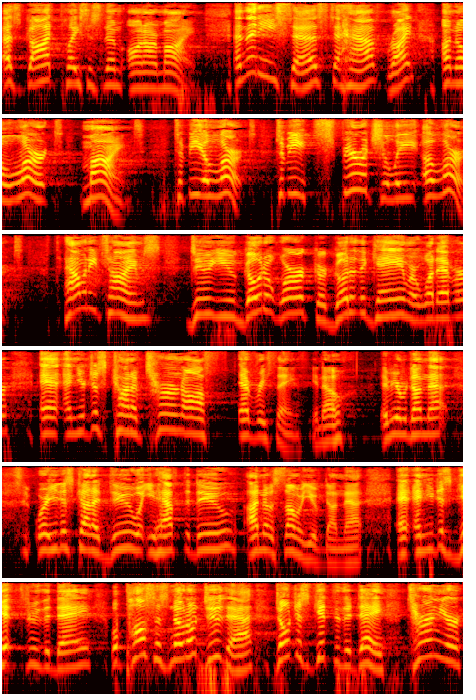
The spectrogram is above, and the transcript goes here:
as God places them on our mind. And then he says to have, right, an alert mind, to be alert to be spiritually alert. How many times do you go to work or go to the game or whatever and, and you just kind of turn off everything, you know? Have you ever done that? Where you just kind of do what you have to do. I know some of you have done that. And, and, you just get through the day. Well, Paul says, no, don't do that. Don't just get through the day. Turn your,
